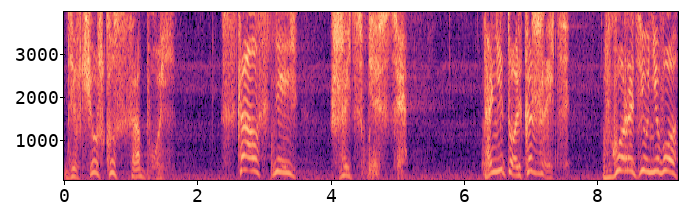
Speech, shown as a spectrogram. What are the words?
девчушку с собой. Стал с ней жить вместе. Да не только жить. В городе у него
